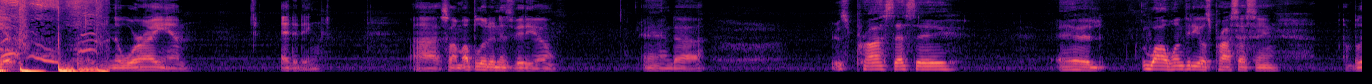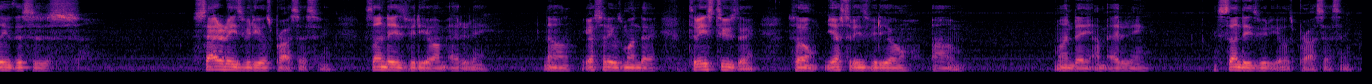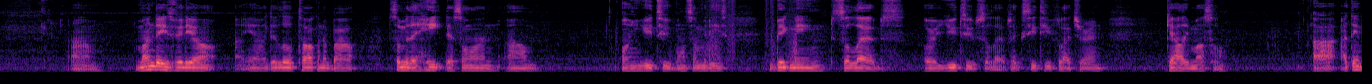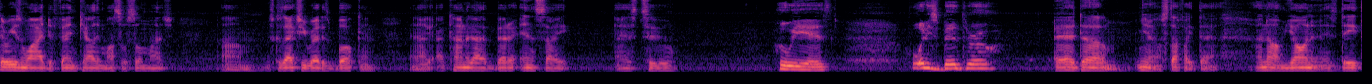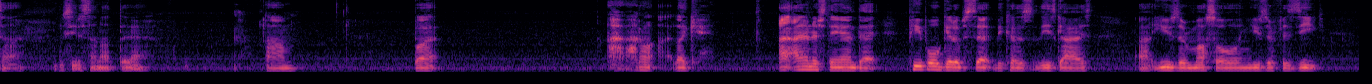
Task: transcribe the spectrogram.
Yep. You know where I am. Editing. Uh, so I'm uploading this video. And uh, it's processing. And while one video is processing, I believe this is Saturday's video is processing. Sunday's video I'm editing. No, yesterday was Monday. Today's Tuesday. So yesterday's video, um, Monday I'm editing. And Sunday's video is processing. Um, Monday's video, uh, you know, I did a little talking about some of the hate that's on um, on YouTube on some of these big name celebs or YouTube celebs like CT Fletcher and Cali Muscle. Uh, I think the reason why I defend Cali Muscle so much um, is because I actually read his book and, and I, I kind of got a better insight as to who he is, what he's been through, and um, you know stuff like that. I know I'm yawning. It's daytime. You see the sun out there. Um, but I, I don't like. I, I understand that people get upset because these guys uh, use their muscle and use their physique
